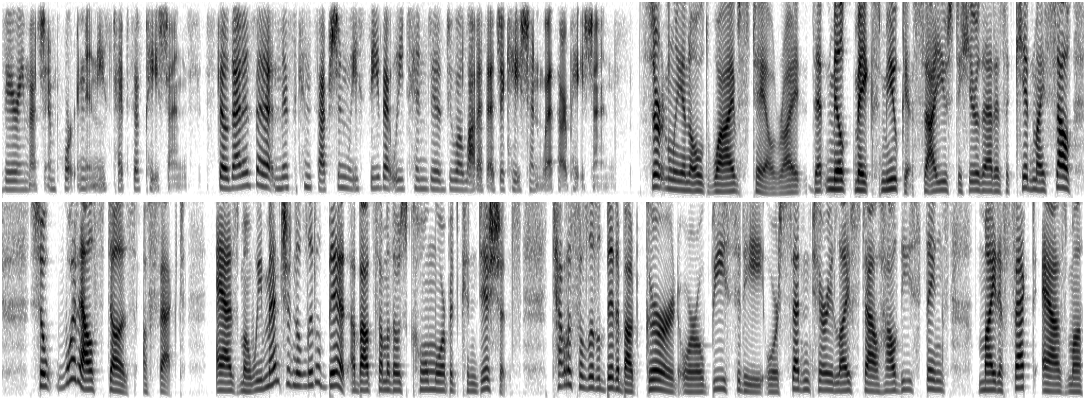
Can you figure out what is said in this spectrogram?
very much important in these types of patients. So, that is a misconception we see that we tend to do a lot of education with our patients. Certainly an old wives' tale, right? That milk makes mucus. I used to hear that as a kid myself. So, what else does affect asthma. We mentioned a little bit about some of those comorbid conditions. Tell us a little bit about GERD or obesity or sedentary lifestyle, how these things might affect asthma,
